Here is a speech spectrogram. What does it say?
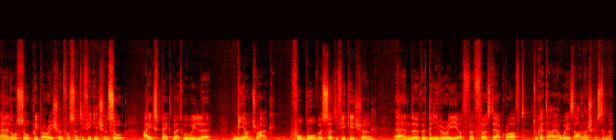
and also preparation for certification. So I expect that we will uh, be on track for both the certification and uh, the delivery of the first aircraft to Qatar Airways, our launch customer.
